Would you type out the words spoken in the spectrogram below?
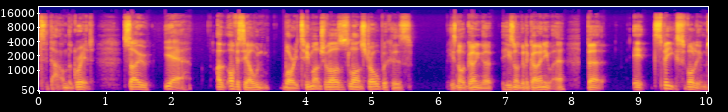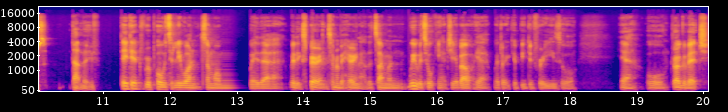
to that on the grid. So yeah, obviously I wouldn't worry too much of ours Lance Stroll because he's not going to he's not going to go anywhere. But it speaks volumes that move. They did reportedly want someone with uh, with experience. I remember hearing that at the time when we were talking actually about yeah whether it could be De Vries or yeah or Drugovich,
